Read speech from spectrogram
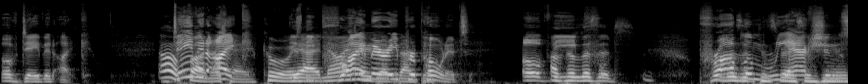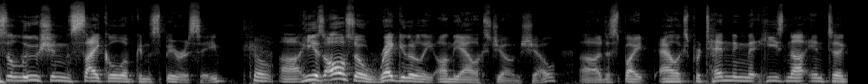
of David Icke. Oh, David fun, Icke okay, Cool. is yeah, the no, primary David Icke is. proponent of the, of the lizard. problem conspiracy reaction solution cycle of conspiracy. Cool. Uh, he is also regularly on the Alex Jones show, uh, despite Alex pretending that he's not into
